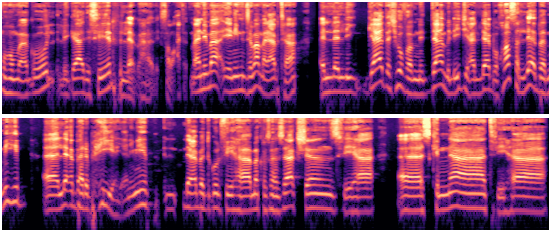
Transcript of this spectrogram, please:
مو معقول اللي قاعد يصير في اللعبة هذه صراحة. مع إني ما يعني من زمان ما لعبتها. الا اللي قاعد أشوفه من الدعم اللي يجي على اللعبة وخاصة اللعبة مهب آه لعبة ربحية. يعني مهب لعبة تقول فيها microtransactions فيها سكنات فيها آه،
